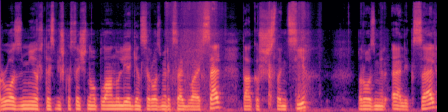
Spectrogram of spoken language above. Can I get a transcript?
Розмір десь більш класичного плану легінси, розмір XL 2XL. Також штанці. Розмір LXL.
